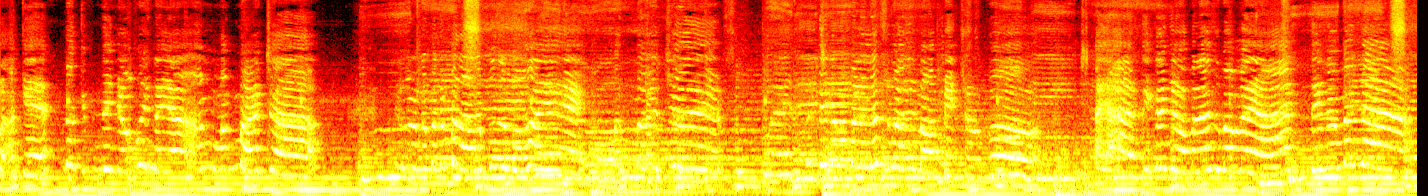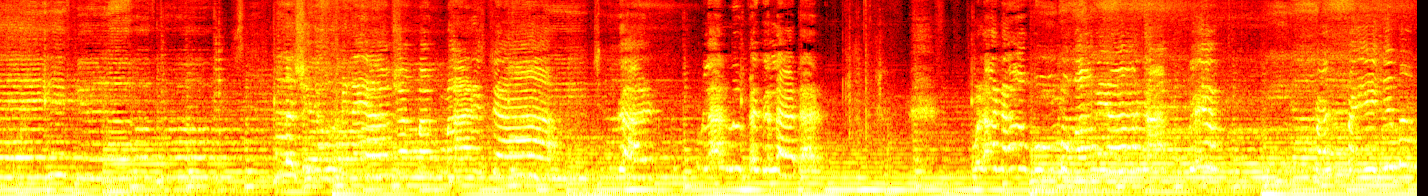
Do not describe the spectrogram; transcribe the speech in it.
Bakit? Bakit hindi niyo ako hinayaang magmarcha? Ano naman ang pangarap ko sa buhay eh? Magmarcha eh. Hindi naman malalaswan ang mga picture ko. Ayan, tingnan niyo, malaswan ba yan? Hindi naman na. Niyo ako hinayaang magmarcha? Dahil wala nang kasalanan. Wala na akong mukhang yan. Kaya, mas maigi ba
